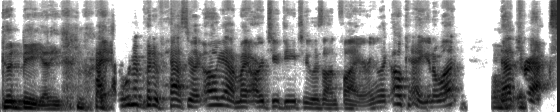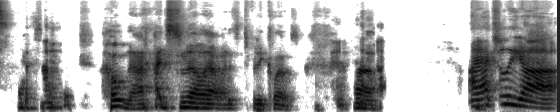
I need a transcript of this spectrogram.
Could be anything. Right? I, I, wouldn't put it past you like, oh yeah, my R two D two is on fire, and you're like, okay, you know what? Oh, that tracks. Hope not. I'd smell that one. It's pretty close. Uh, I actually uh,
